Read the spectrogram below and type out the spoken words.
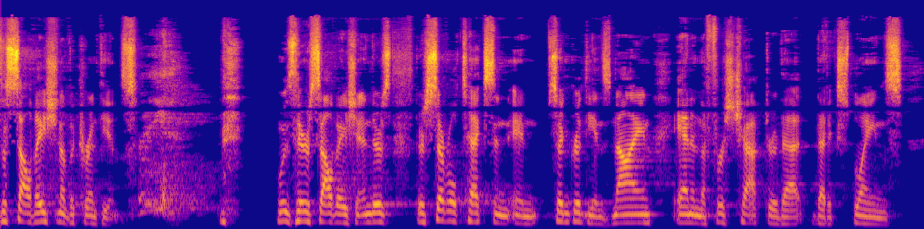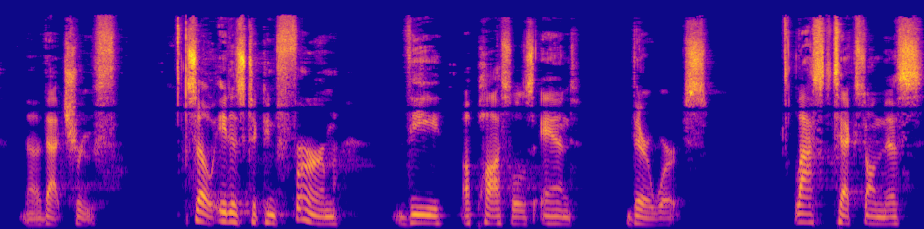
the salvation of the Corinthians. was their salvation. And there's, there's several texts in, in 2 Corinthians 9 and in the first chapter that, that explains uh, that truth. So it is to confirm the apostles and their works. Last text on this,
